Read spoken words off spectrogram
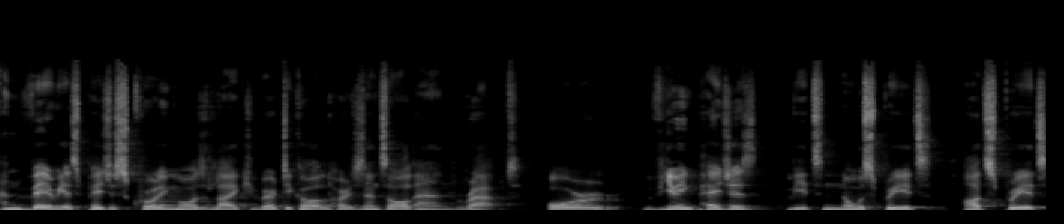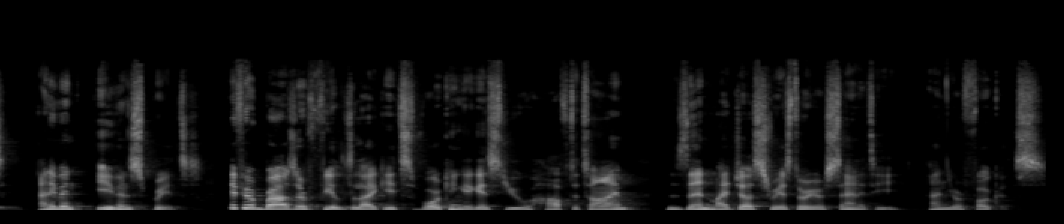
and various page scrolling modes like vertical, horizontal, and wrapped, or viewing pages with no spreads, odd spreads, and even even spreads. If your browser feels like it's working against you half the time, Zen might just restore your sanity and your focus.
